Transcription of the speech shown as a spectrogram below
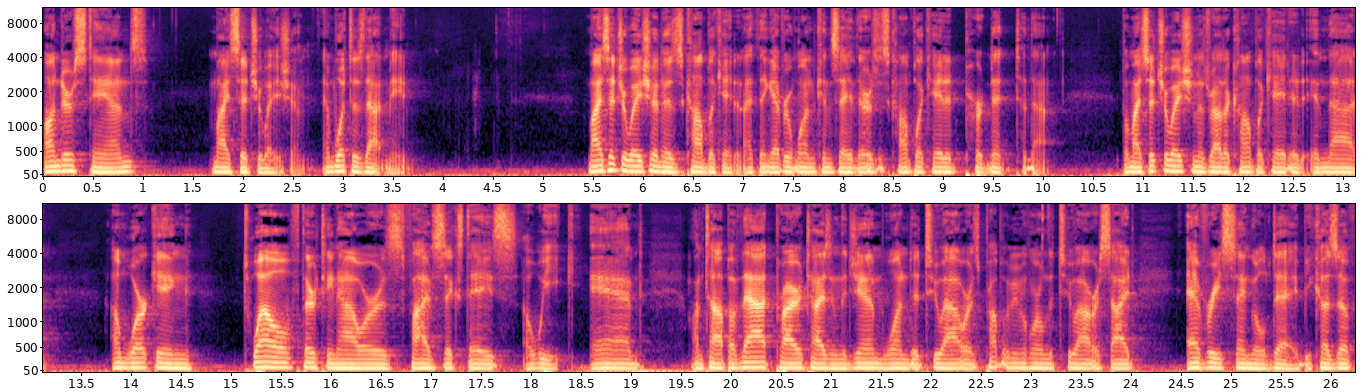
understands my situation. And what does that mean? My situation is complicated. I think everyone can say theirs is complicated, pertinent to them. But my situation is rather complicated in that I'm working 12, 13 hours, five, six days a week. And on top of that, prioritizing the gym one to two hours, probably more on the two hour side every single day because of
